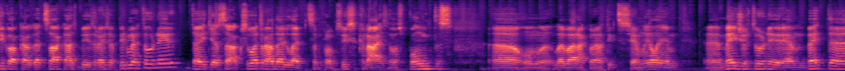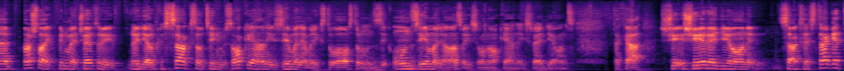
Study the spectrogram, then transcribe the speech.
tikko kā gads sākās, bija uzreiz jau pirmie turnīri. Tad jau sāksies otrā daļa, lai pēc tam, protams, visi krājas savus punktus uh, un lai vairāk varētu tikt uz šiem lielajiem uh, major turnīriem. Bet uh, pašlaik pirmie četri reģioni, kas sāk savu cīņu, ir Okeānijas, Ziemeļamerikas, to austrumu un, Zi- un Ziemeļāzijas un Okeānijas reģions. Tā kā šie, šie reģioni sāksies tagad,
